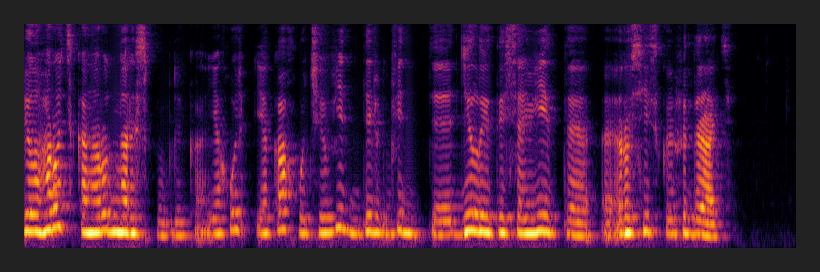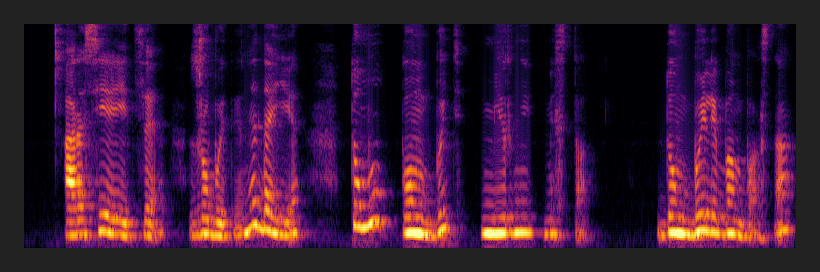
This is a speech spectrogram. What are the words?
е, Народна Республіка, яка хоче відділитися від е, Російської Федерації. А Росія їй це зробити не дає, тому бомбить мірні міста. Домбилі Бомбас. Да?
